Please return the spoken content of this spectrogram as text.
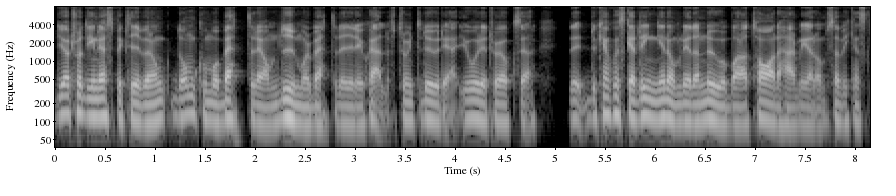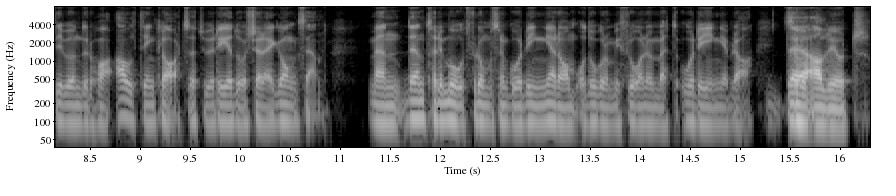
jag tror att din respektive, de, de kommer må bättre om du mår bättre i dig själv. Tror inte du det? Jo, det tror jag också. Du kanske ska ringa dem redan nu och bara ta det här med dem, så att vi kan skriva under och ha allting klart, så att du är redo att köra igång sen. Men den tar emot, för då måste de gå och ringa dem och då går de ifrån rummet och det är inget bra. Det har jag aldrig gjort.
